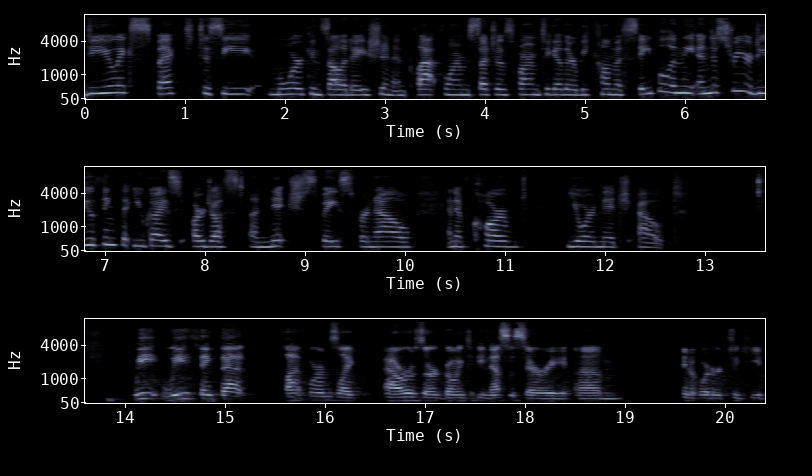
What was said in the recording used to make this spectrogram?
Do you expect to see more consolidation and platforms such as Farm Together become a staple in the industry, or do you think that you guys are just a niche space for now and have carved your niche out? We we think that platforms like ours are going to be necessary um, in order to keep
